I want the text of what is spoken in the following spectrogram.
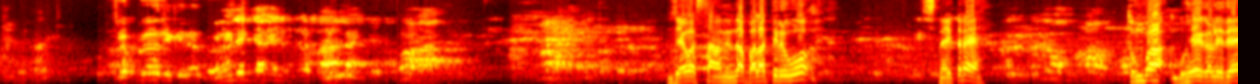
ಇಲ್ಲ ಇಲ್ಲಪ್ಪ. ಇಲ್ಲ. ನೋಡೋಣ. ದೇವಸ್ಥಾನದಿಂದ ಬಲ ತಿರುವು. ಸ್ನೇಹಿತರೆ ತುಂಬಾ ಗುಹೆಗಳಿದೆ.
